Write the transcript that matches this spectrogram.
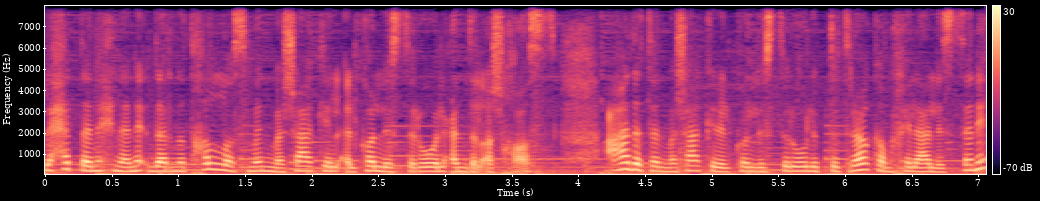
لحتى نحن نقدر نتخلص من مشاكل الكوليسترول عند الأشخاص. عادة مشاكل الكوليسترول بتتراكم خلال السنة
